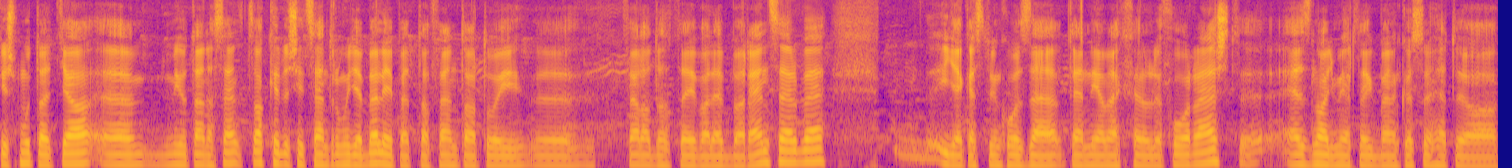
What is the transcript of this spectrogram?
is mutatja, miután a szakképzési centrum ugye belépett a fenntartói feladataival ebbe a rendszerbe, igyekeztünk hozzá tenni a megfelelő forrást. Ez nagy mértékben köszönhető a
